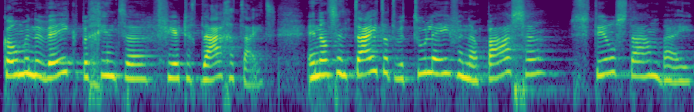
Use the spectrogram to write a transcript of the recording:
Komende week begint de 40 dagen tijd. En dat is een tijd dat we toeleven naar Pasen, stilstaan bij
